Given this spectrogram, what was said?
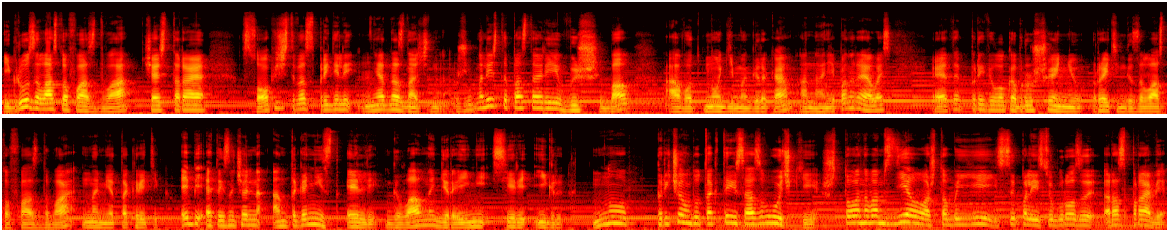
Игру The Last of Us 2, часть 2, в сообществе восприняли неоднозначно. Журналисты поставили ей высший балл, а вот многим игрокам она не понравилась. Это привело к обрушению рейтинга The Last of Us 2 на Metacritic. Эбби это изначально антагонист Элли, главной героини серии игр. Но при чем тут актриса озвучки? Что она вам сделала, чтобы ей сыпались угрозы расправе?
